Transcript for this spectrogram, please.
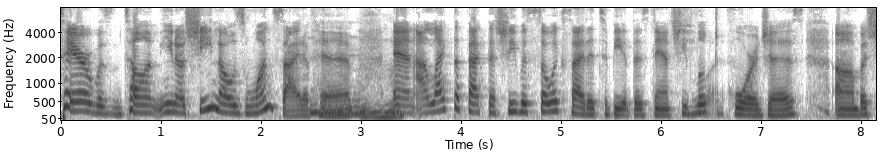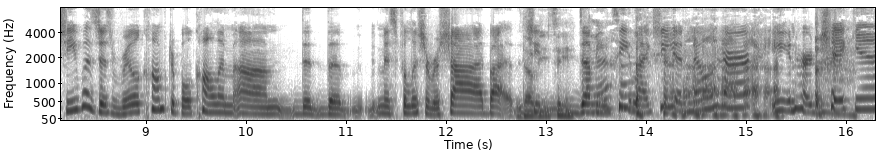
Tara was telling, you know, she knows one side of him, Mm-hmm. and I like the fact that she was so excited to be at this dance. She, looked gorgeous, um, but she was just real comfortable calling um, the the Miss Phylicia Rashad by she- WT. WT like she had known her eating her chicken,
